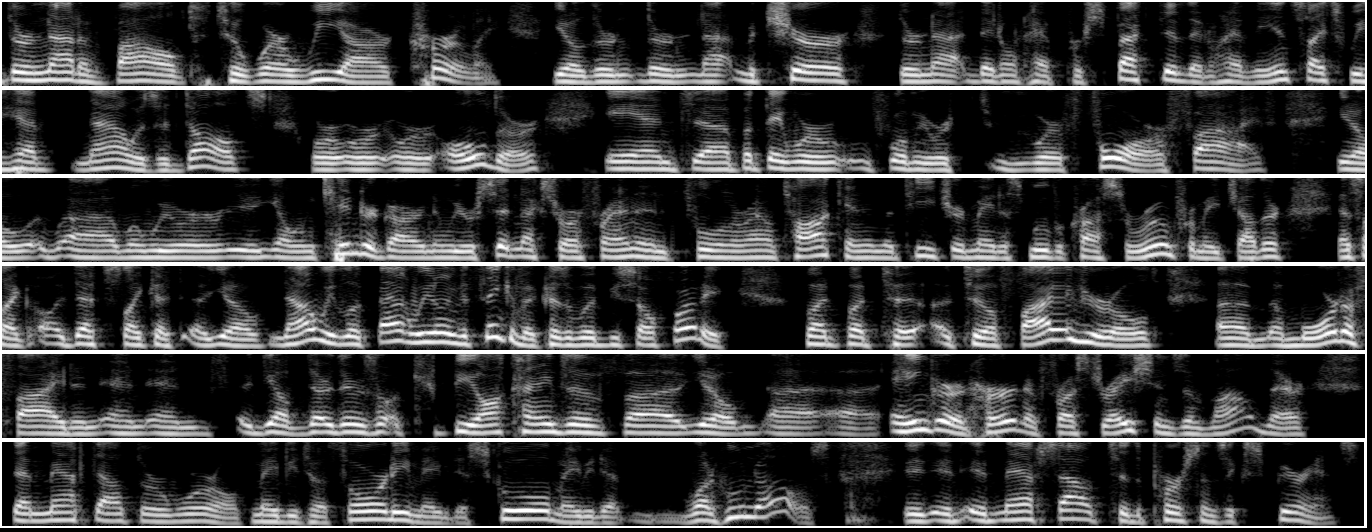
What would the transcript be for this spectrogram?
they're not evolved to where we are currently. You know, they're they're not mature. They're not. They don't have perspective. They don't have the insights we have now as adults or or, or older. And uh, but they were when we were we were four or five. You know, uh, when we were you know in kindergarten and we were sitting next to our friend and fooling around talking, and the teacher made us move across the room from each other. It's like oh, that's like a, a you know now we look back we don't even think of it because it would be so funny. But but to to a five year old, uh, mortified and and and and you know there there's could be all kinds of uh, you know uh, uh, anger and hurt and frustrations involved there that mapped out their world maybe to authority maybe to school maybe to what who knows? It, it, it maps out to the person's experience.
